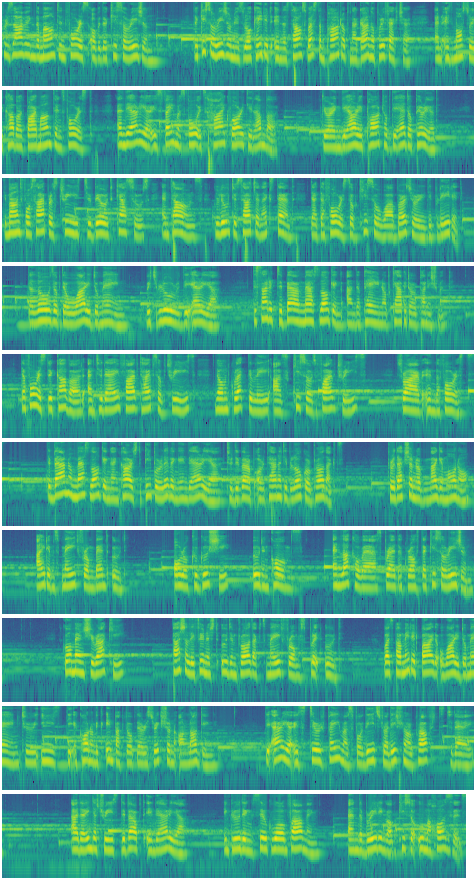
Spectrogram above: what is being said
preserving the mountain forests of the Kiso region. The Kiso region is located in the southwestern part of Nagano Prefecture and is mostly covered by mountains forest, and the area is famous for its high quality lumber. During the early part of the Edo period, demand for cypress trees to build castles and towns grew to such an extent that the forests of Kiso were virtually depleted the lords of the Owari domain, which ruled the area, decided to ban mass logging under pain of capital punishment. The forest recovered, and today five types of trees, known collectively as Kiso's five trees, thrive in the forests. The ban on mass logging encouraged people living in the area to develop alternative local products. Production of magemono, items made from bent wood, orokugushi, wooden combs, and lacquerware spread across the Kiso region. Gomen shiraki, partially finished wooden products made from split wood, was permitted by the Owari domain to ease the economic impact of the restriction on logging. The area is still famous for these traditional crafts today. Other industries developed in the area, including silkworm farming and the breeding of Kiso Uma horses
